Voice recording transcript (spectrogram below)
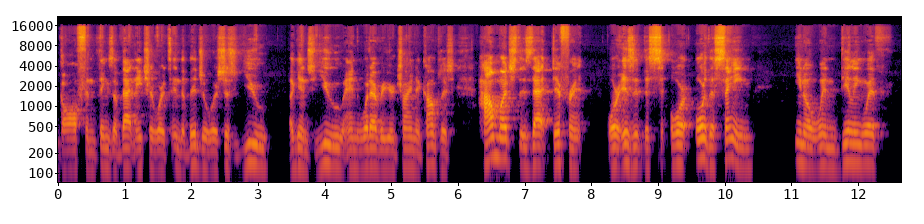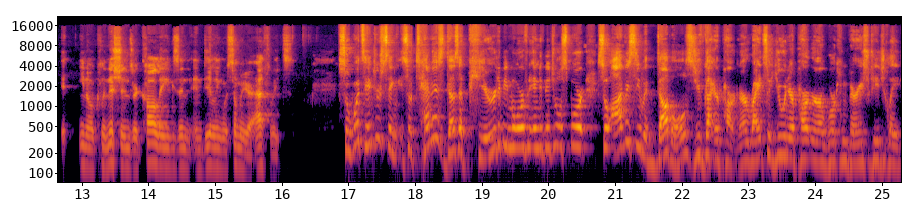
golf and things of that nature where it's individual, where it's just you against you and whatever you're trying to accomplish. How much is that different, or is it the or or the same? You know, when dealing with you know clinicians or colleagues and, and dealing with some of your athletes. So what's interesting, so tennis does appear to be more of an individual sport. So obviously with doubles, you've got your partner, right? So you and your partner are working very strategically.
